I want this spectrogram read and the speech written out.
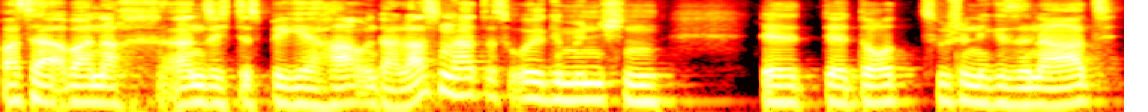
Was er aber nach Ansicht des BGH unterlassen hat, das OLG München, der, der dort zuständige Senat,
